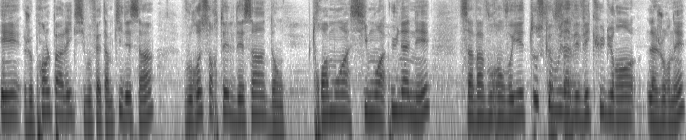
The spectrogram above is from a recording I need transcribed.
Et je prends le pari que si vous faites un petit dessin, vous ressortez le dessin dans trois mois, six mois, une année, ça va vous renvoyer tout ce que vous ça. avez vécu durant la journée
